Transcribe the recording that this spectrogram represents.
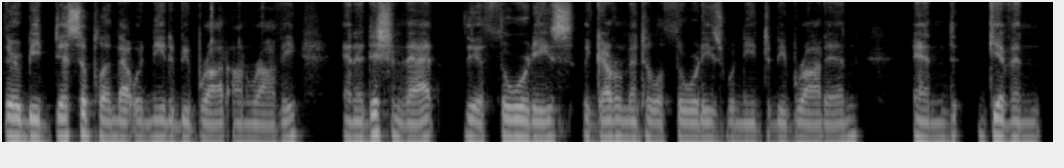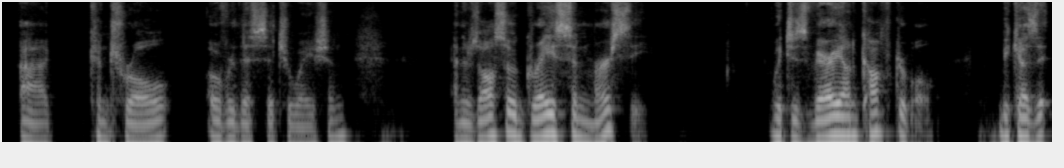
There would be discipline that would need to be brought on Ravi. In addition to that, the authorities, the governmental authorities, would need to be brought in and given uh, control over this situation. And there's also grace and mercy, which is very uncomfortable because it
